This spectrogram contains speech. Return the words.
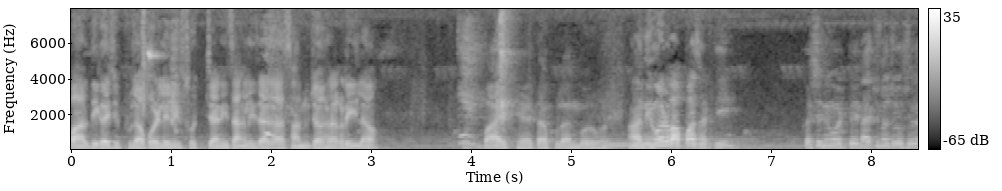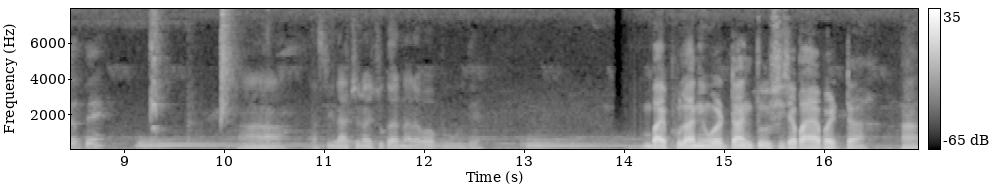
पारदिकाची फुला पडलेली स्वच्छ आणि चांगली जागा सानूच्या घराकडे इलाव बाय खेळता फुलांबरोबर. हा निवड बापासाठी कसे निवडते? नाचू नाचू कशी करते? हा अशी नाचू नाचू करणारा बापू उद्या. बाय फुला निवडता आणि तुळशीच्या पाया पडता. हा.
